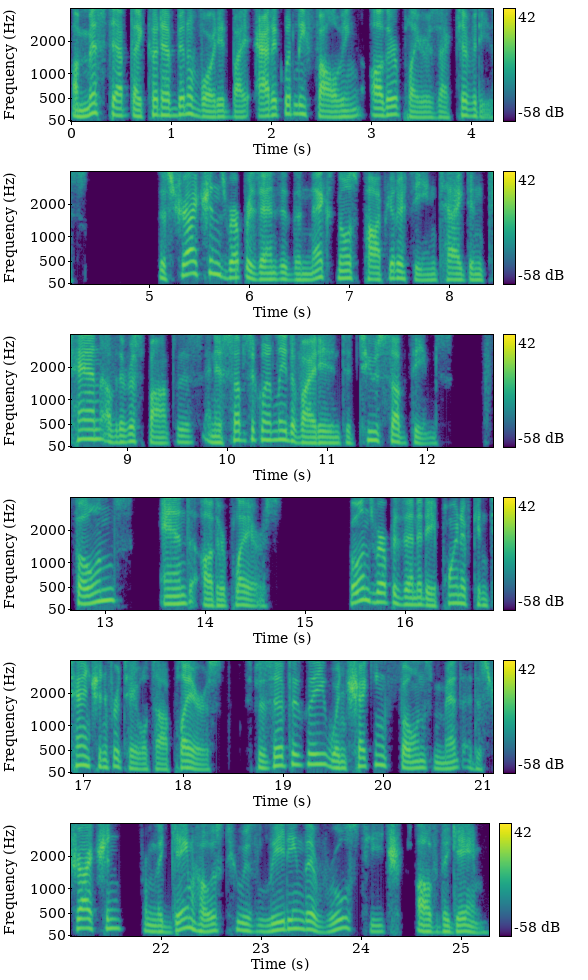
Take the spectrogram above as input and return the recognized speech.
a misstep that could have been avoided by adequately following other players' activities. Distractions represented the next most popular theme tagged in 10 of the responses and is subsequently divided into two subthemes phones and other players. Phones represented a point of contention for tabletop players specifically when checking phones meant a distraction from the game host who is leading the rules teach of the game.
